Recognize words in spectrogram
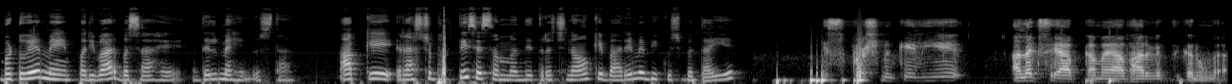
बटुए में परिवार बसा है दिल में हिंदुस्तान। आपके राष्ट्रभक्ति से संबंधित रचनाओं के बारे में भी कुछ बताइए। इस प्रश्न के लिए अलग से आपका मैं आभार व्यक्त करूँगा।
